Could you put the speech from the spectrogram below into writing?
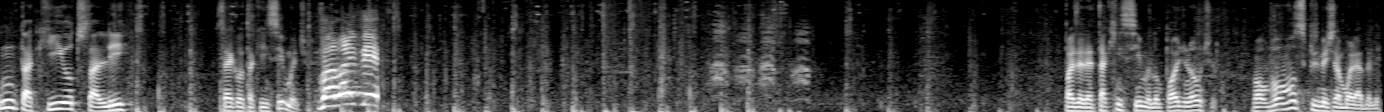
Um tá aqui, outro tá ali. Será que eu tô aqui em cima, tio? Vai lá e vê. Rapaziada, deve tá aqui em cima, não pode não, tio. Vamos, vamos simplesmente dar uma olhada ali.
